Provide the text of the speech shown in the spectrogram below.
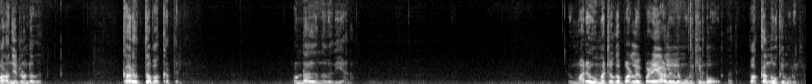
പറഞ്ഞിട്ടുണ്ടത്. കറുത്ത പക്കത്തിൽ ഉണ്ടാകുന്ന വ്യതിയാനം. മരവും മറ്റൊക്കെ പള്ള പഴയ ആളുകൾ മുറിക്കുമ്പോൾ പക്കം നോക്കി മുറിക്കും.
